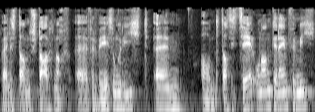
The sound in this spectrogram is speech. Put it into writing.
weil es dann stark nach äh, Verwesung riecht ähm, und das ist sehr unangenehm für mich.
